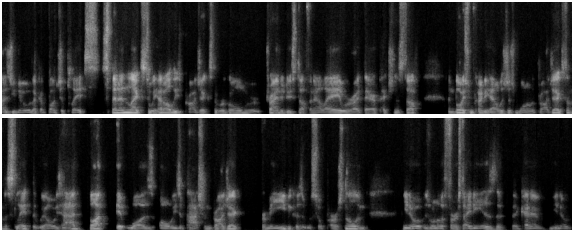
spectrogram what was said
as you know, like a bunch of plates spinning. Like, so we had all these projects that were going. We were trying to do stuff in LA. We were out there pitching stuff. And Boys from County Hell was just one of the projects on the slate that we always had. But it was always a passion project for me because it was so personal. And, you know, it was one of the first ideas that, that kind of, you know,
